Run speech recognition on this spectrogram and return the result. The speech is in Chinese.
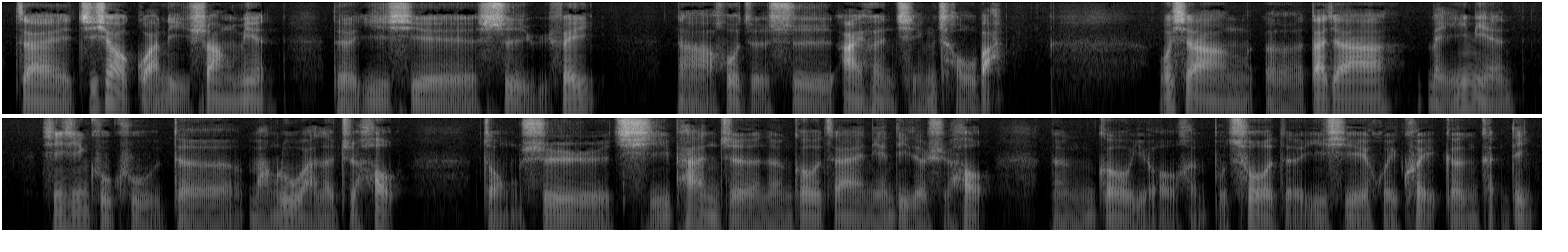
在绩效管理上面的一些是与非，那或者是爱恨情仇吧。我想，呃，大家每一年辛辛苦苦的忙碌完了之后，总是期盼着能够在年底的时候，能够有很不错的一些回馈跟肯定。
